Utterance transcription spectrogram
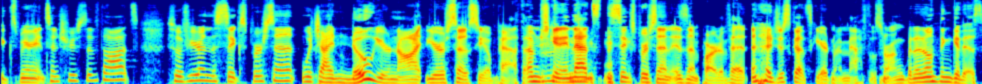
experience intrusive thoughts. So, if you're in the 6%, which I know you're not, you're a sociopath. I'm just kidding. That's the 6% isn't part of it. And I just got scared my math was wrong, but I don't think it is.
